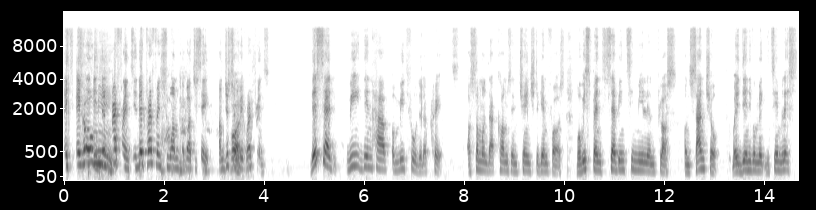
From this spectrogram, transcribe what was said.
it's it, Tell it, it me. make reference. It make reference to what I'm about to say. I'm just Go trying on. to make reference. They said we didn't have a midfielder that creates or someone that comes and change the game for us, but we spent 70 million plus on Sancho, but he didn't even make the team list.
